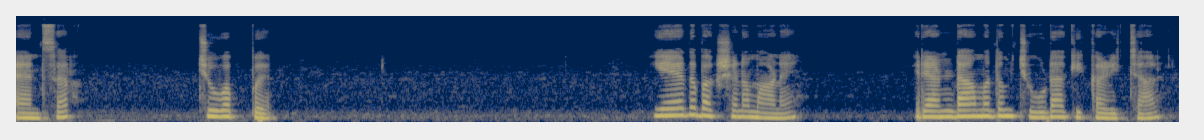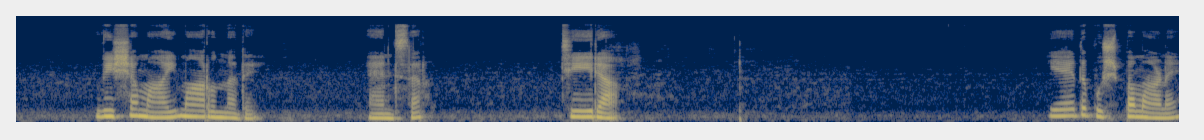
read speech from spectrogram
ആൻസർ. ചുവപ്പ്. ഏത് ഭക്ഷണമാണ് രണ്ടാമതും ചൂടാക്കി കഴിച്ചാൽ വിഷമായി മാറുന്നത്. ആൻസർ ചീര. ഏത് പുഷ്പമാണ്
